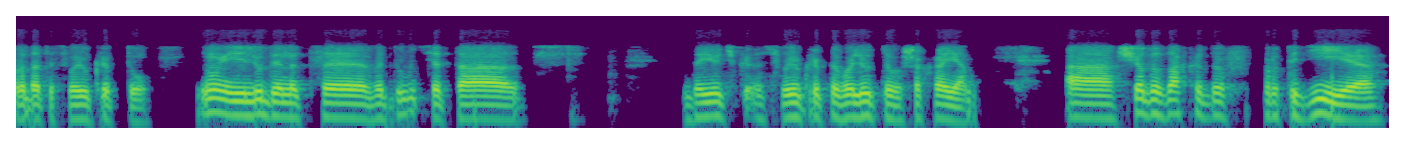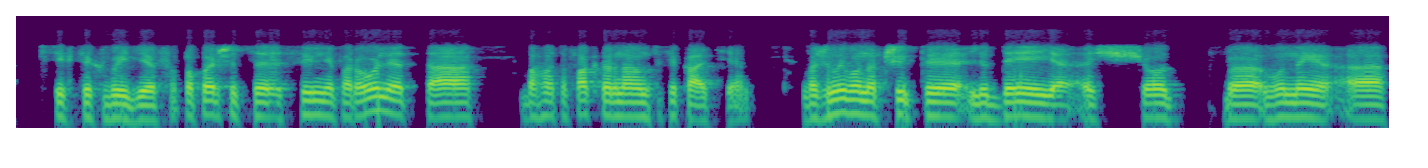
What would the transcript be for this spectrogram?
продати свою крипту. Ну і люди на це ведуться та дають свою криптовалюту шахраям. А щодо заходів протидії всіх цих видів, по-перше, це сильні паролі та багатофакторна аутентифікація. Важливо навчити людей, е, щоб е, вони е,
